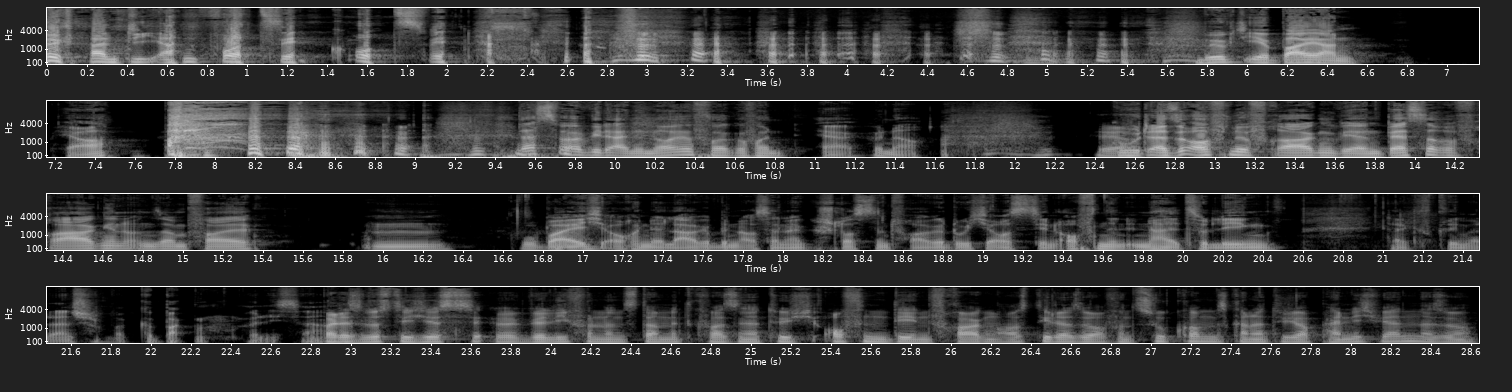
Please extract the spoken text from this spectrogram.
kann die Antwort sehr kurz werden. Mögt ihr Bayern? Ja. das war wieder eine neue Folge von, ja, genau. Ja. Gut, also offene Fragen wären bessere Fragen in unserem Fall. Hm, wobei mhm. ich auch in der Lage bin, aus einer geschlossenen Frage durchaus den offenen Inhalt zu legen. Da kriegen wir dann schon gebacken, würde ich sagen. Weil das lustig ist, wir liefern uns damit quasi natürlich offen den Fragen aus, die da so auf uns zukommen. Es kann natürlich auch peinlich werden. Also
